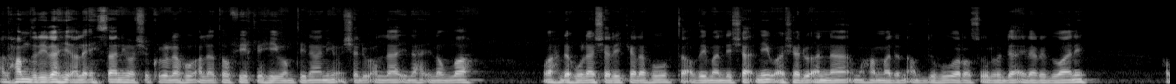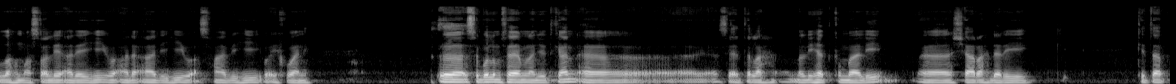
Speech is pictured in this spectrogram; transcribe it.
Alhamdulillahi ala ihsani wa syukru lahu ala taufiqihi wa amtinani wa asyhadu an la ilaha illallah wahdahu la syarika lahu ta'ziman li sya'ni wa asyhadu anna Muhammadan abduhu wa rasuluhu da'ila ridwani. Allahumma salli alaihi wa ala alihi wa ashabihi wa ikhwani. Eh, sebelum saya melanjutkan, eh, saya telah melihat kembali eh, syarah dari kitab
